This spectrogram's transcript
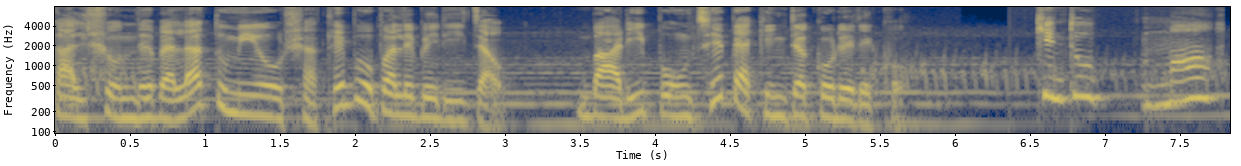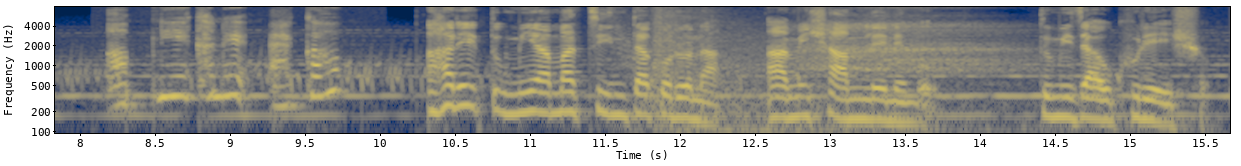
কাল সন্ধেবেলা তুমি ওর সাথে ভোপালে বেরিয়ে যাও। বাড়ি পৌঁছে প্যাকিংটা করে রেখো। কিন্তু মা আপনি এখানে একা? আরে তুমি আমার চিন্তা করো না আমি সামলে নেব। তুমি যাও ঘুরে এসো।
